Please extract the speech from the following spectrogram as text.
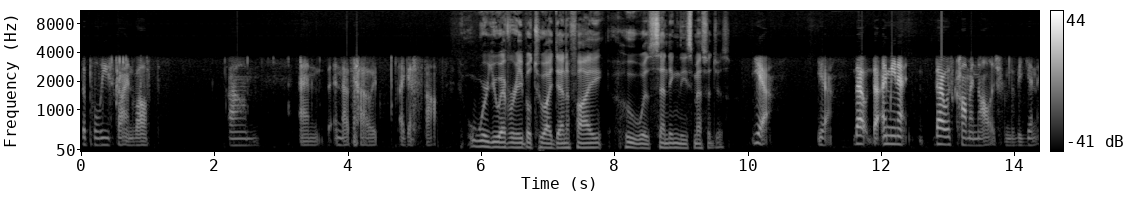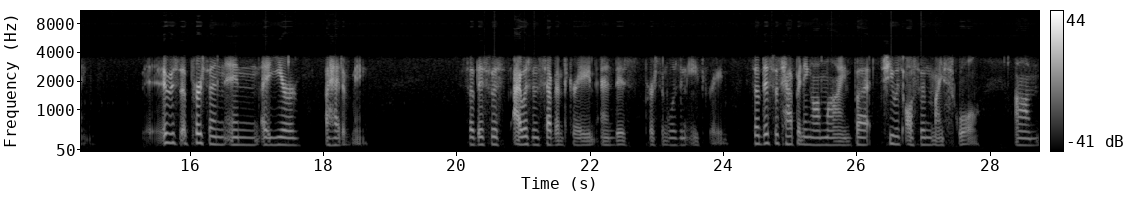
the police got involved, um, and and that's how it I guess stopped. Were you ever able to identify who was sending these messages? Yeah, yeah. That, that I mean, I, that was common knowledge from the beginning it was a person in a year ahead of me. So this was I was in seventh grade, and this person was in eighth grade. so this was happening online, but she was also in my school. Um,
